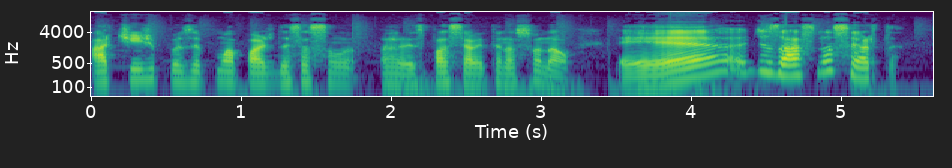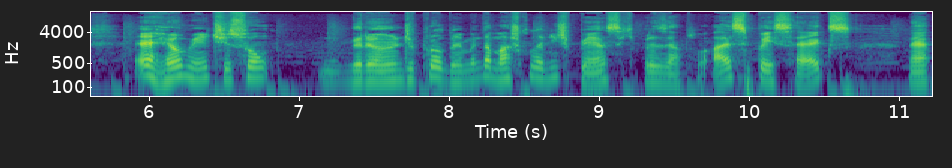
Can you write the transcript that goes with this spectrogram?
atinge, por exemplo, uma parte da estação uh, espacial internacional. É desastre na certa. É, realmente, isso é um grande problema, ainda mais quando a gente pensa que, por exemplo, a SpaceX, né,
